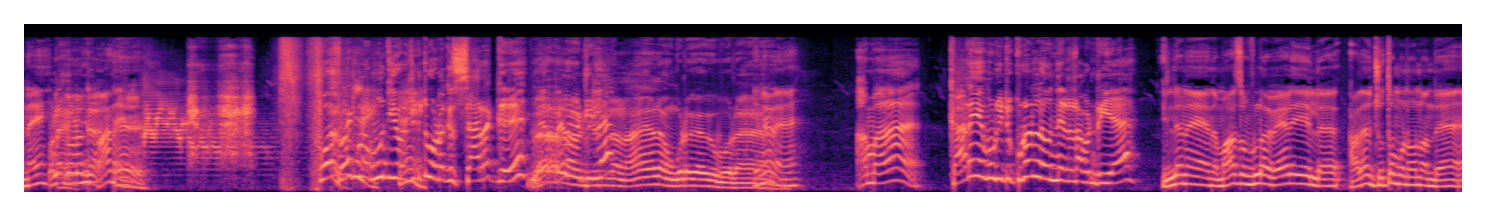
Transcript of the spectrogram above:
அண்ணே. வணக்கம் வணக்கம். வச்சுக்கிட்டு உனக்கு சரக்கு? நான் ஏன் உங்க கூட கேட்க போறேன். என்னண்ணே? ஆமா கடையை மூடிட்டு குடல்ல வந்து என்னடா பண்றீங்க? இல்லண்ணே இந்த மாசம் ஃபுல்லா வேலையே இல்ல. அதான் சுத்தம் பண்ணணும்னு வந்தேன்.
